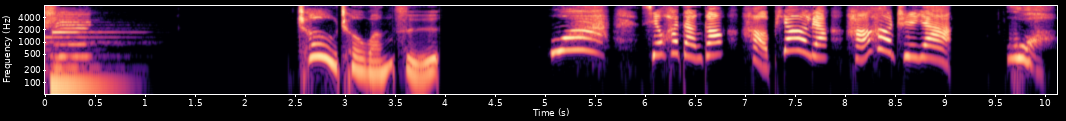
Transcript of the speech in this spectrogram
士。臭臭王子，哇，鲜花蛋糕好漂亮，好好吃呀！哇，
